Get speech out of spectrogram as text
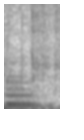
Mm-hmm.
